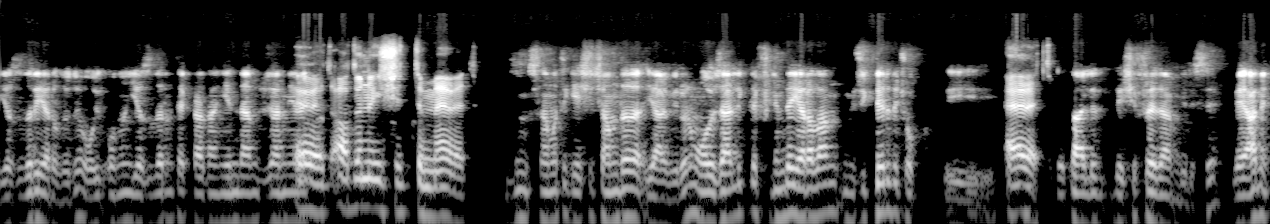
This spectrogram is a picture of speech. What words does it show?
yazıları yer alıyordu. O, onun yazılarını tekrardan yeniden düzenleyerek... Evet adını işittim evet. Bizim sinematik Yeşilçam'da yer veriyorum. O özellikle filmde yer alan müzikleri de çok e, evet. detaylı deşifre eden birisi. Ve hani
